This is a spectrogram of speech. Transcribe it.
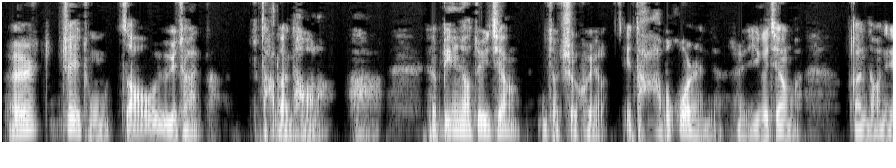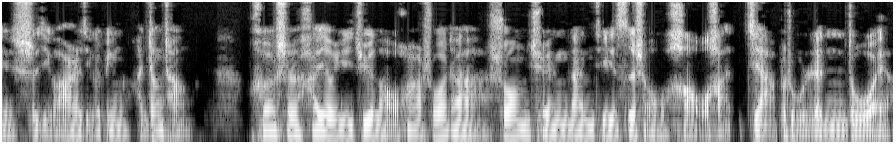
而这种遭遇战呢，打乱套了啊。这兵要对将，你就吃亏了，你打不过人家，一个将啊，干倒你十几个、二十几个兵很正常。可是还有一句老话说着：“双拳难敌四手，好汉架不住人多呀。”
